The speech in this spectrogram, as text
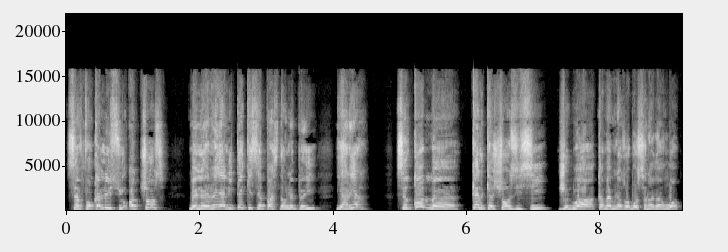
se focalise sur autre chose, mais les réalités qui se passent dans le pays, il n'y a rien. C'est comme euh, quelque chose ici, je dois quand même nazobo sanagango,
